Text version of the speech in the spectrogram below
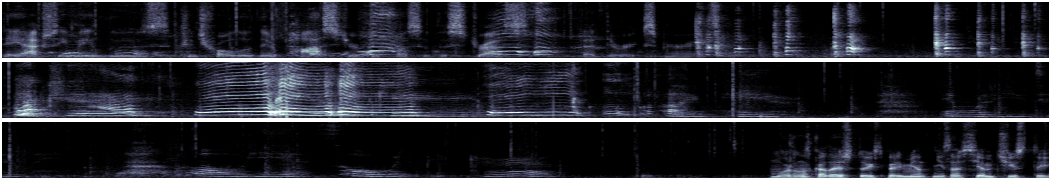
they actually may lose control of their posture because of the stress that they're experiencing. Okay. Here. And what are you doing? Oh, yes. Oh, what a big girl. Можно сказать, что эксперимент не совсем чистый.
